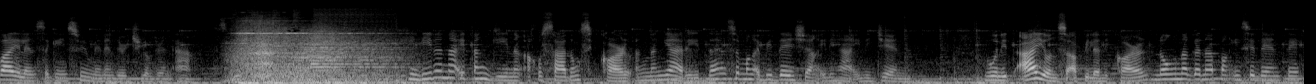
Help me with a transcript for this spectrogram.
Violence Against Women and Their Children Act. Hindi na naitanggi ng akusadong si Carl ang nangyari dahil sa mga ebidensya ang inihain ni Jen. Ngunit ayon sa apela ni Carl, noong naganap ang insidente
